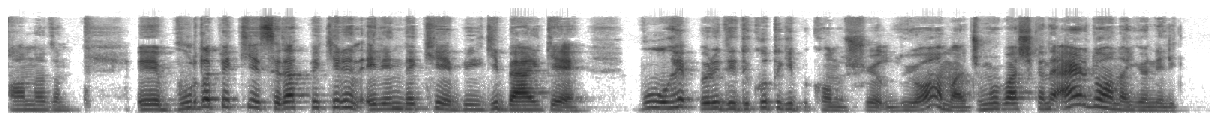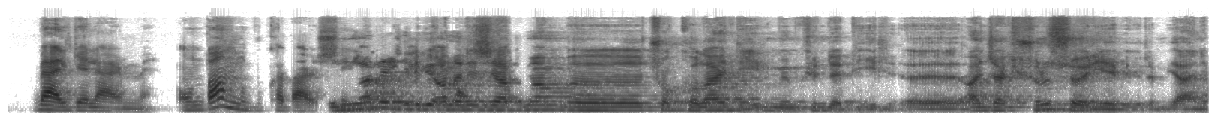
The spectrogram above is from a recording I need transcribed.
Anladım. Burada peki Sedat Peker'in elindeki bilgi belge bu hep böyle dedikodu gibi konuşuluyor ama Cumhurbaşkanı Erdoğan'a yönelik belgeler mi? Ondan mı bu kadar şey? Bunlarla ilgili bir analiz yapmam e, çok kolay değil, mümkün de değil. E, ancak şunu söyleyebilirim, yani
